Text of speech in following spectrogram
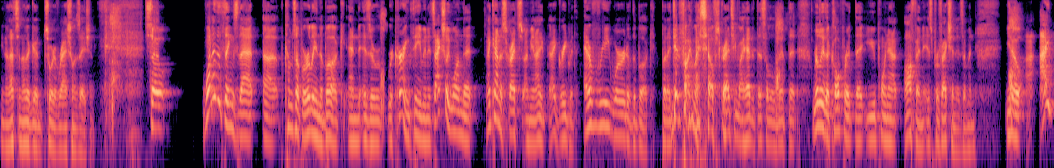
You know, that's another good sort of rationalization. So one of the things that uh, comes up early in the book and is a recurring theme, and it's actually one that I kind of scratched. I mean, I, I agreed with every word of the book, but I did find myself scratching my head at this a little bit that really the culprit that you point out often is perfectionism. And, you know, I, I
